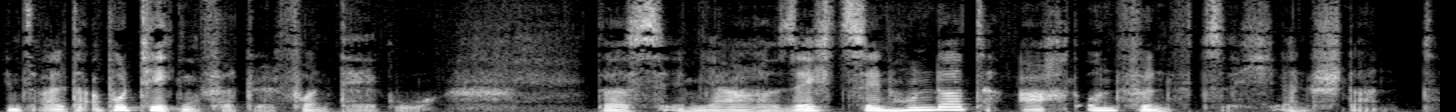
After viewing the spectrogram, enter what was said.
ins alte Apothekenviertel von Taegu, das im Jahre 1658 entstand.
